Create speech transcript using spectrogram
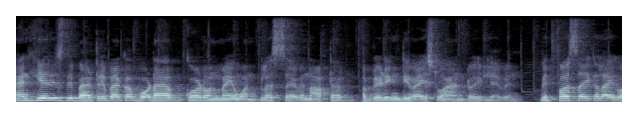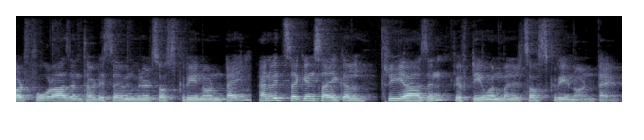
And here is the battery backup what I have got on my OnePlus 7 after updating device to Android 11. With first cycle I got 4 hours and 37 minutes of screen on time and with second cycle 3 hours and 51 minutes of screen on time.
